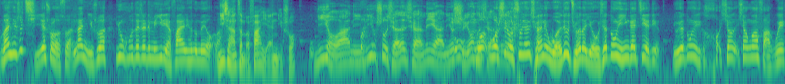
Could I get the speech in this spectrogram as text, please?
完全是企业说了算。那你说用户在这里面一点发言权都没有了你。想怎么发言？你说你有啊，你你有授权的权利啊，你有使用的权利啊。我我是有授权权利，我就觉得有些东西应该界定，有些东西好相相关法规，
